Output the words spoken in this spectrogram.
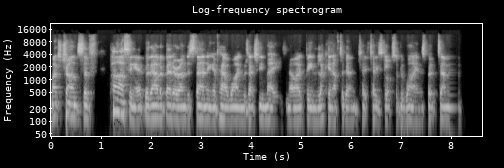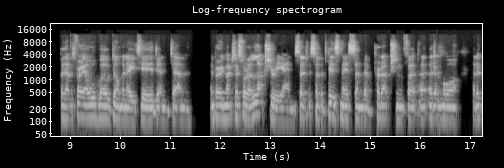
much chance of passing it without a better understanding of how wine was actually made. You know, I'd been lucky enough to go and t- taste lots of good wines, but um, but that was very old world dominated, and um, and very much a sort of luxury end. So, so the business and the production for uh, at a more at a,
